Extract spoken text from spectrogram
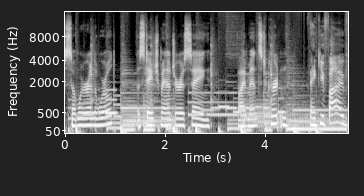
somewhere in the world, a stage manager is saying, Five minutes to curtain. Thank you, five.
